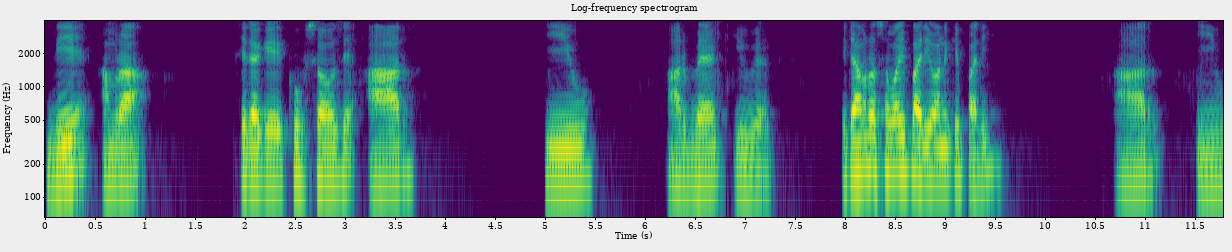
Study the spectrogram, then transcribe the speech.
দিয়ে আমরা সেটাকে খুব সহজে R U R back U back এটা আমরা সবাই পারি, অনেকে পারি। R U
